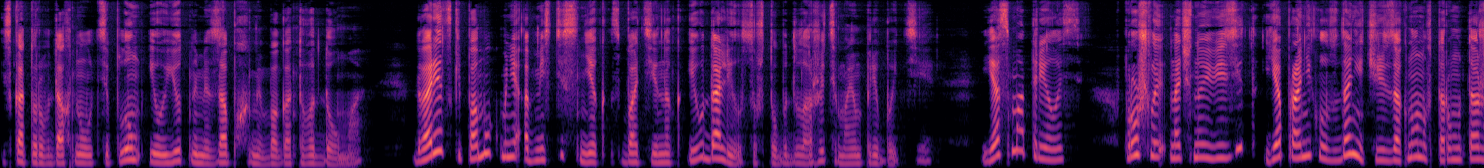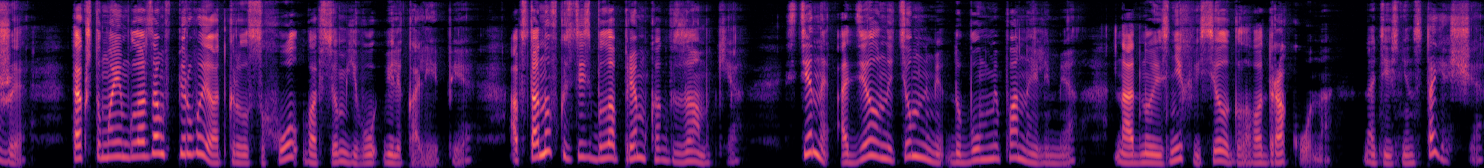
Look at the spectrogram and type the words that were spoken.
из которого вдохнул теплом и уютными запахами богатого дома. Дворецкий помог мне обмести снег с ботинок и удалился, чтобы доложить о моем прибытии. Я смотрелась. Прошлый ночной визит я проникла в здание через окно на втором этаже, так что моим глазам впервые открылся холл во всем его великолепии. Обстановка здесь была прямо как в замке. Стены отделаны темными дубовыми панелями. На одной из них висела голова дракона. Надеюсь, не настоящая.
